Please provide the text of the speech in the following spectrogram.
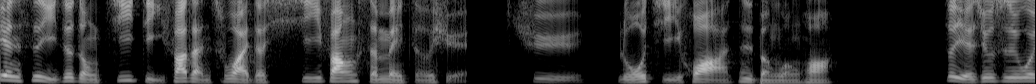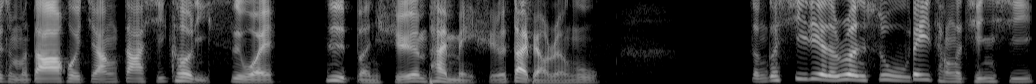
便是以这种基底发展出来的西方审美哲学，去逻辑化日本文化。这也就是为什么大家会将大西克里视为日本学院派美学的代表人物。整个系列的论述非常的清晰，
